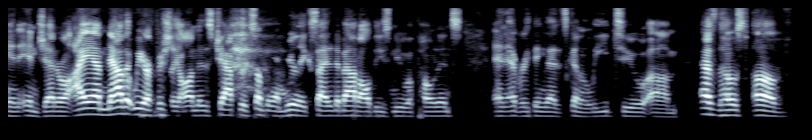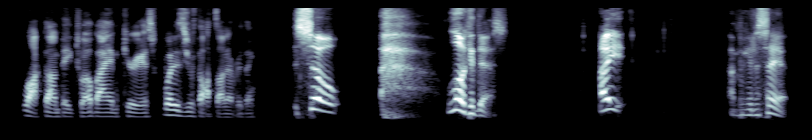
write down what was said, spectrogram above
in, in general. I am, now that we are officially on to this chapter, it's something I'm really excited about, all these new opponents and everything that it's going to lead to. Um, as the host of Locked On Big 12, I am curious, what is your thoughts on everything? So look at this. I, I'm going to say it.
